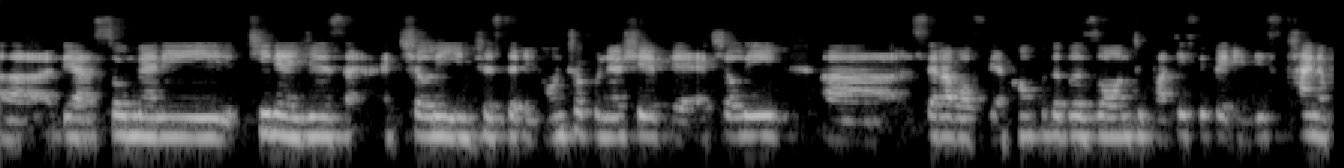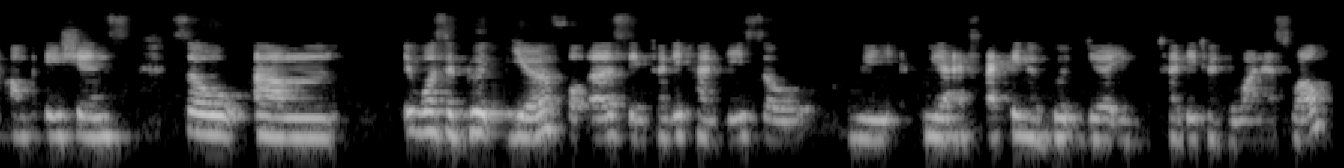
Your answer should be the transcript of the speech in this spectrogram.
uh, there are so many teenagers actually interested in entrepreneurship. They actually uh, set up of their comfortable zone to participate in this kind of competitions. So um, it was a good year for us in 2020. So we we are expecting a good year in 2021 as well.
